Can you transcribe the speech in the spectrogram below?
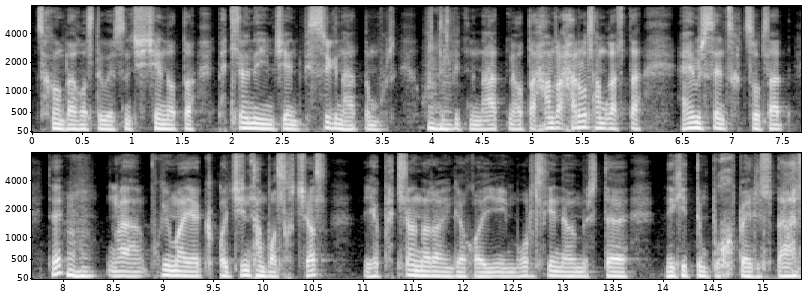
зохион байгуулдаг байсан. Жишээ нь одоо батальоны хэмжээнд бэсрэг наадам хүртэл бид наадмын одоо харуул хамгаалтаа амар сайн зохицуулаад тий бүх юмаа яг гожин там болгочвол яг батальоноороо ингээ гоё юм урлагийн номертой нэг хідэн бүх барилдаал.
